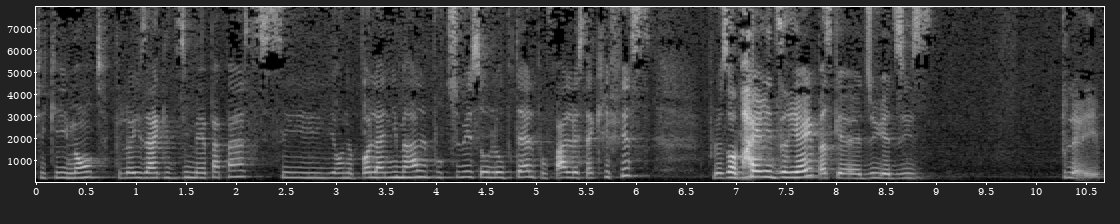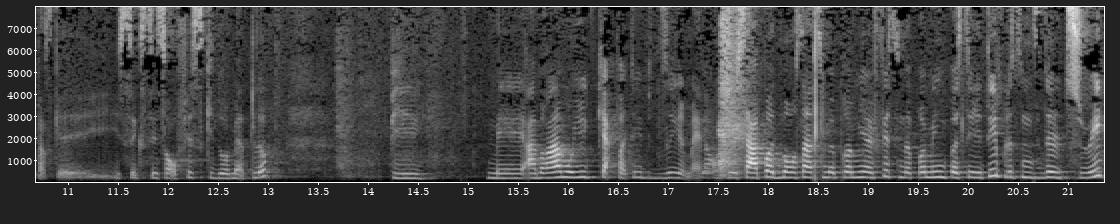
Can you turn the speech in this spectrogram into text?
puis qu'il monte, puis là Isaac il dit, mais papa, on n'a pas l'animal pour tuer sur l'hôtel, pour faire le sacrifice. Puis là, son père, il dit rien parce que Dieu lui a dit, parce qu'il sait que c'est son fils qui doit mettre là. Puis, mais Abraham, au lieu de capoter et de dire, mais non, ça n'a pas de bon sens, tu m'as promis un fils, tu m'as promis une postérité, puis là, tu me dis de le tuer.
